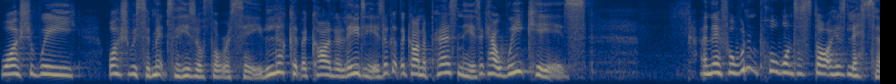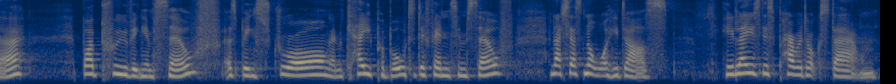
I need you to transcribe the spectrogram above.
Why should we, why should we submit to his authority? Look at the kind of leader he is. Look at the kind of person he is. Look how weak he is. And therefore, wouldn't Paul want to start his letter by proving himself as being strong and capable to defend himself? And actually, that's not what he does. He lays this paradox down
